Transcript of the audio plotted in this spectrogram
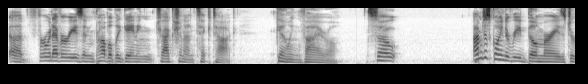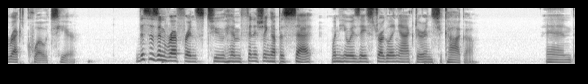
uh, for whatever reason, probably gaining traction on TikTok, going viral. So I'm just going to read Bill Murray's direct quotes here. This is in reference to him finishing up a set when he was a struggling actor in Chicago and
